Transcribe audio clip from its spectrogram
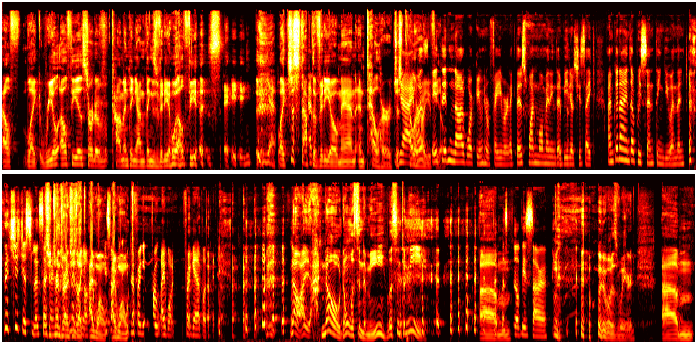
Alth like real Althea is sort of commenting on things video Althea is saying. Yeah. Like just stop the video, man, and tell her. Just yeah, tell her was. how you feel. it did not work in her favor. Like there's one moment in the video, she's like, "I'm gonna end up resenting you," and then, she just looks at her. She her. turns and around, she's "No, no, like, no, "I won't, I won't." No, forget, I won't. Forget about that. No, I no, don't listen to me. Listen to me. Um, so bizarre. it was weird. Um,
